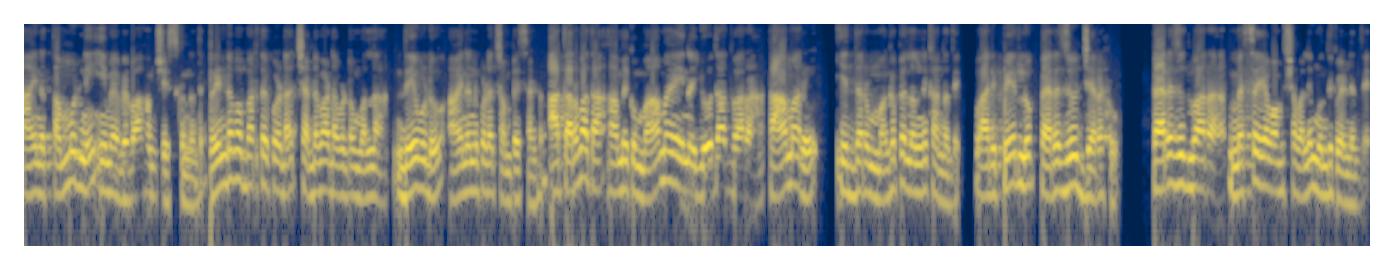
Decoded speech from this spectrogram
ఆయన తమ్ముడిని ఈమె వివాహం చేసుకున్నది. రెండవ భర్త కూడా చెడ్డవాడవడం వల్ల దేవుడు ఆయనను కూడా చంపేశాడు. ఆ తర్వాత ఆమెకు మామ అయిన యోధా ద్వారా తామారు ఇద్దరు మగపిల్లల్ని కన్నది. వారి పేర్లు పెరజు జెరహు. పెరజు ద్వారా మెస్సయ్య వంశవల్లి ముందుకు వెళ్ళింది.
